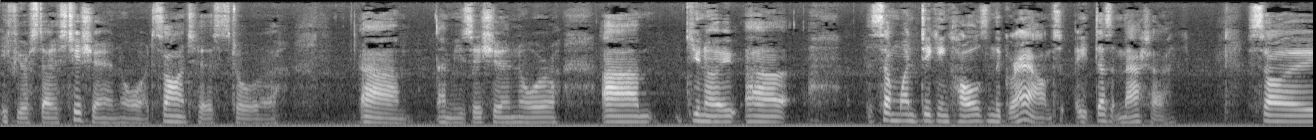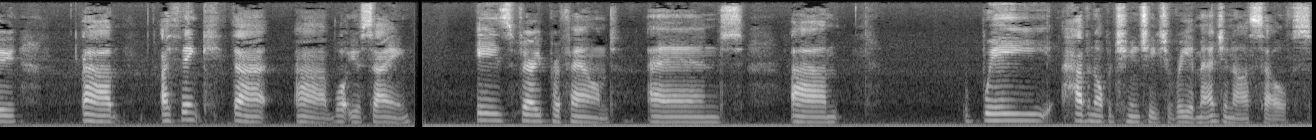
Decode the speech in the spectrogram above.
if you're a statistician or a scientist or a, um, a musician or, um, you know, uh, someone digging holes in the ground. It doesn't matter. So uh, I think that uh, what you're saying is very profound and um, we have an opportunity to reimagine ourselves,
